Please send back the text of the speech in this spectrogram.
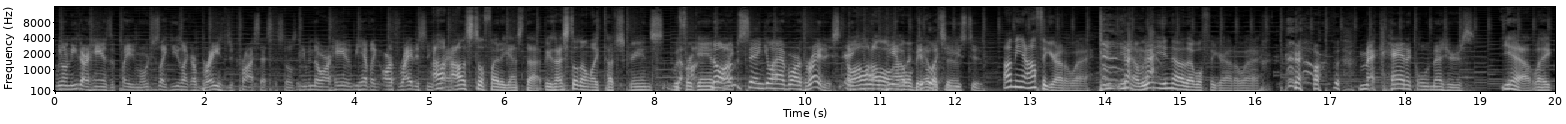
we don't need our hands to play anymore. We're just like use like our brains to process it. So even though our hands, we have like arthritis and I'll. I'll still fight against that because I still don't like touch screens with, for games. No, Like- I'm saying you'll have arthritis. And Oh, you won't oh, be I able won't to be do able like to. you used to. I mean, I'll figure out a way. You, you know, we, you know that we'll figure out a way. Mechanical measures. Yeah, like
